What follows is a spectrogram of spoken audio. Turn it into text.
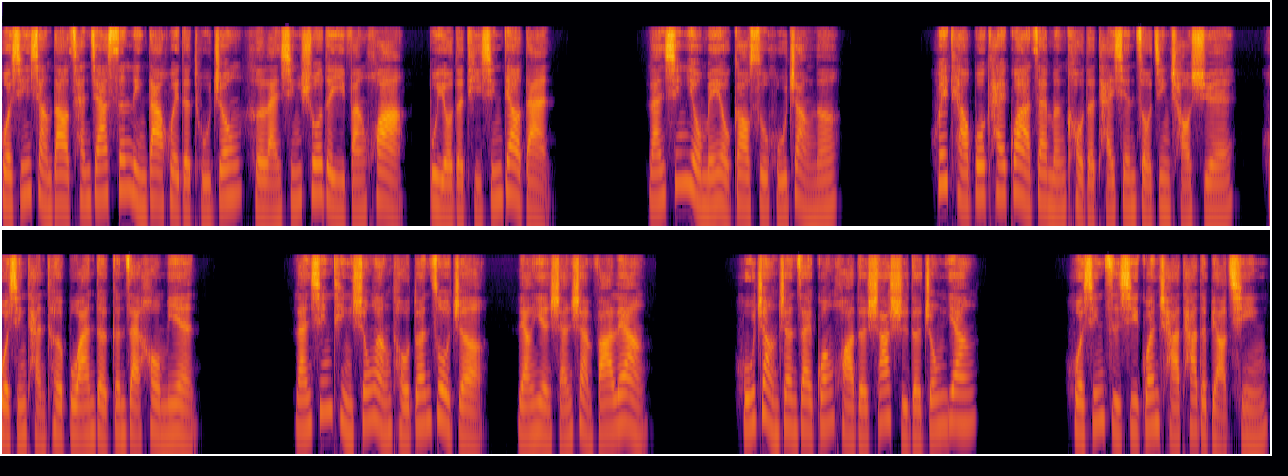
火星想到参加森林大会的途中和蓝星说的一番话，不由得提心吊胆。蓝星有没有告诉虎掌呢？灰条拨开挂在门口的苔藓，走进巢穴。火星忐忑不安地跟在后面。蓝星挺胸昂头端坐着，两眼闪闪发亮。虎掌站在光滑的沙石的中央。火星仔细观察他的表情，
